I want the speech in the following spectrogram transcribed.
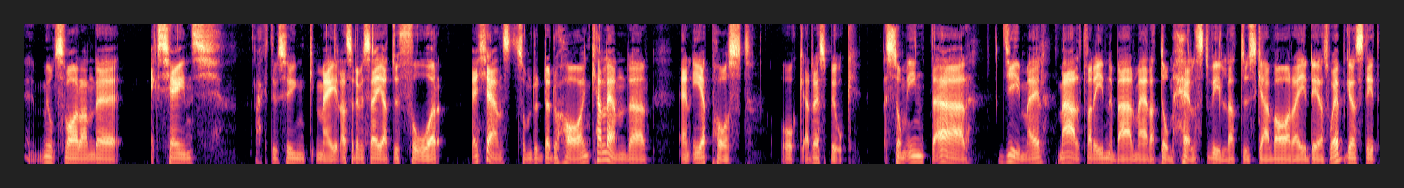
eh, motsvarande Exchange Active Sync mail. Alltså det vill säga att du får en tjänst som du, där du har en kalender, en e-post och adressbok. Som inte är Gmail med allt vad det innebär med att de helst vill att du ska vara i deras webbgränssnitt.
